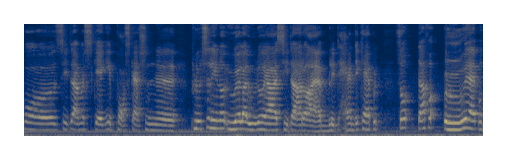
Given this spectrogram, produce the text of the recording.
på å sitte her med skjegget i postkassen. øh, Plutselig når uhellet er ute og jeg sitter her og er blitt handikappet. Så derfor øver jeg på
